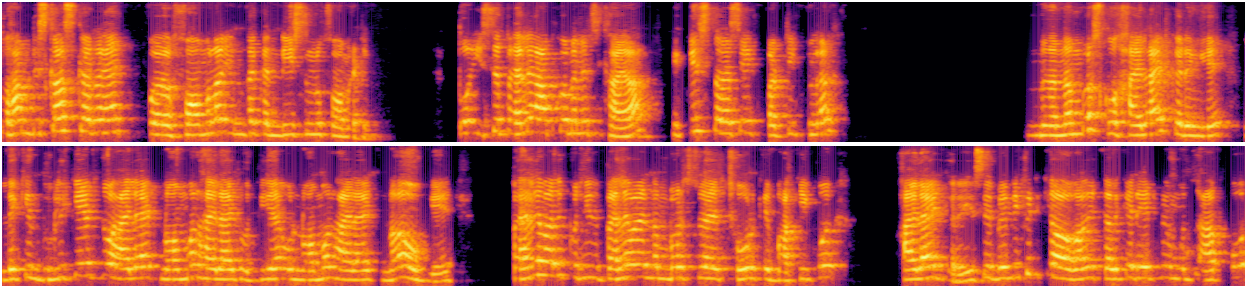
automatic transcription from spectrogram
तो हम डिस्कस कर रहे हैं formula in the conditional formatting तो इससे पहले आपको मैंने सिखाया कि किस तरह से एक पर्टिकुलर नंबर्स को हाईलाइट करेंगे, लेकिन डुप्लीकेट जो हाईलाइट नॉर्मल हाईलाइट होती है, वो नॉर्मल हाईलाइट ना होके पहले वाले पोजीशन पहले वाले नंबर्स जो है छोड़ के बाकी को हाईलाइट करें। इससे बेनिफिट क्या होगा कि कल के डेट में आपको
